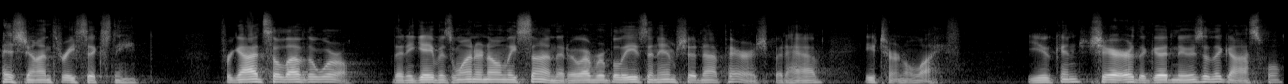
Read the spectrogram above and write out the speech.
as John 3:16. For God so loved the world that he gave his one and only son that whoever believes in him should not perish but have eternal life. You can share the good news of the gospel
